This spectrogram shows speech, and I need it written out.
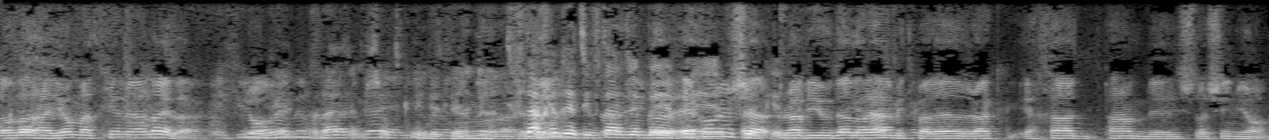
לא, אבל היום מתחיל מהלילה. לא? אולי אתם צודקים. כן, תפתח את זה, תפתח את זה איך אומרים. שרב יהודה לא היה מתפלל רק אחד פעם ב-30 יום?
